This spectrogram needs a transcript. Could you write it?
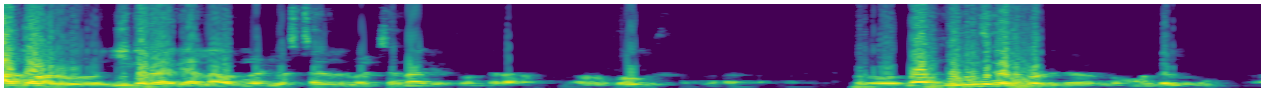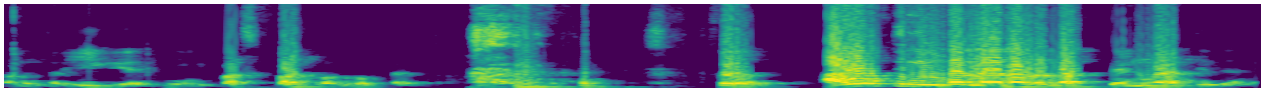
ಆಗ ಅವರು ಈಗದಾಗೆ ಅಲ್ಲ, ಅವ್ರು ನಡೆಯುವ ಸ್ಟೈಲ್ ಚೆನ್ನಾಗಿತ್ತು ಒಂಥರ. ಅವ್ರು ಹೋಗು ನಾನು ಹಿಂದಿನ ನೋಡಿದೆ ಅವ್ರನ್ನ ಮೊದಲು. ಅದೊಂಥರ ಹೀಗೆ ಹಿಂಗೆ ಬಸ್ ಬಂದ್ಕೊಂಡು ಹೋಗ್ತಾ ಇದ್ರು ಸೊ ಅವತ್ತಿನಿಂದ ನಾನು ಅವರನ್ನ ಬೆನ್ನಟ್ಟಿದ್ದೇನೆ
